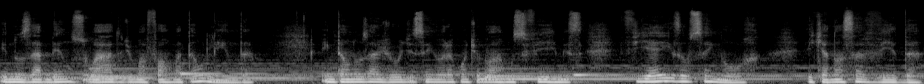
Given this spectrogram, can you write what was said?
e nos abençoado de uma forma tão linda. Então, nos ajude, Senhor, a continuarmos firmes, fiéis ao Senhor e que a nossa vida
